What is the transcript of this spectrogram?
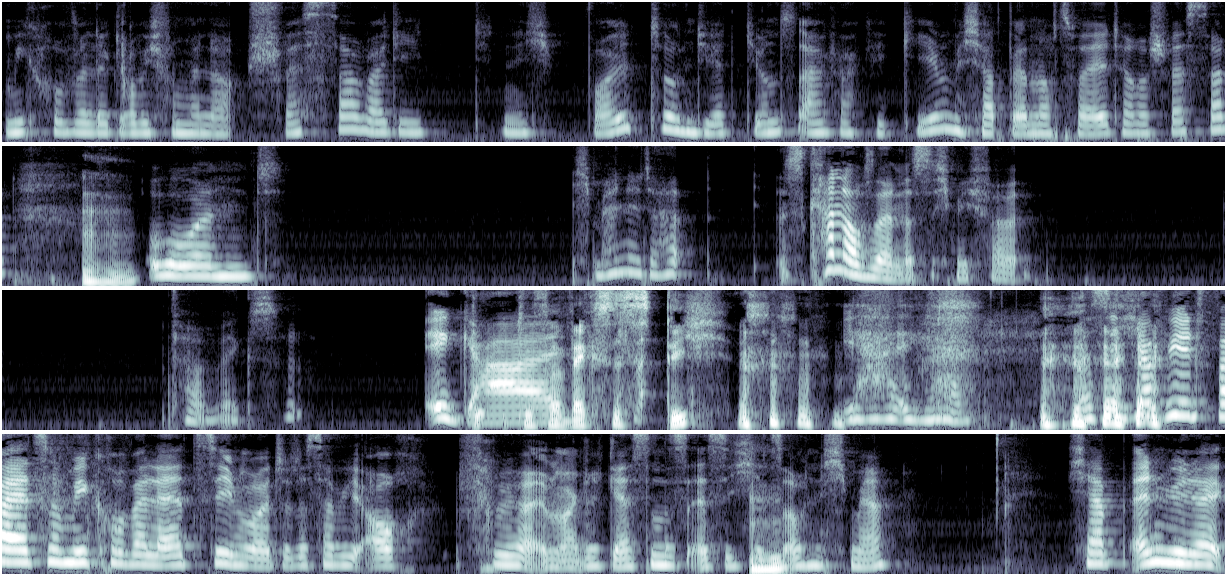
Mikrowelle, glaube ich, von meiner Schwester, weil die die nicht wollte und die hat die uns einfach gegeben. Ich habe ja noch zwei ältere Schwestern. Mhm. Und ich meine, da es kann auch sein, dass ich mich ver verwechsel. Egal. Du, du verwechselst dich? Ja, egal. Was ich auf jeden Fall zur Mikrowelle erzählen wollte, das habe ich auch früher immer gegessen, das esse ich jetzt Mhm. auch nicht mehr. Ich habe entweder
